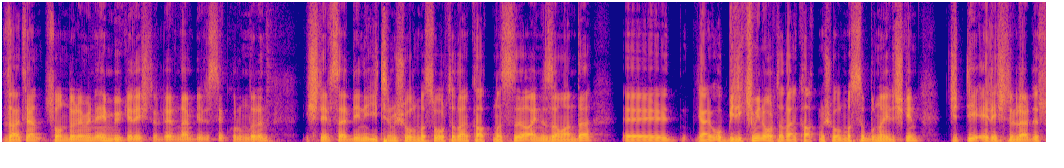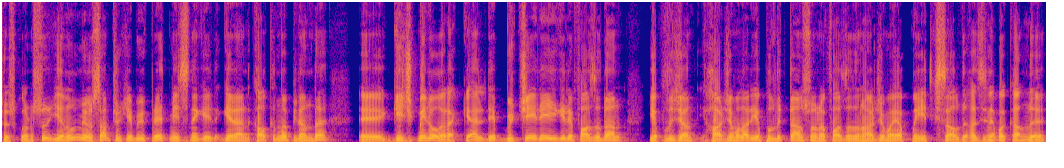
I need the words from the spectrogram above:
zaten son dönemin en büyük eleştirilerinden birisi kurumların işlevselliğini yitirmiş olması, ortadan kalkması, aynı zamanda e, yani o birikimin ortadan kalkmış olması buna ilişkin ciddi eleştiriler de söz konusu. Yanılmıyorsam Türkiye Büyük Millet Meclisi'ne gel- gelen kalkınma planında e, gecikmeli olarak geldi. Bütçeyle ilgili fazladan yapılacak harcamalar yapıldıktan sonra fazladan harcama yapma yetkisi aldı Hazine Bakanlığı.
